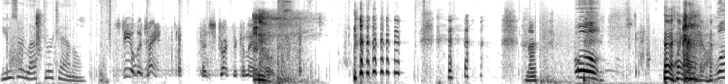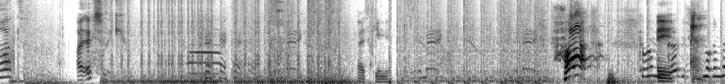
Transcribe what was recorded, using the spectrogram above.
User left your channel. Steal the tank. Construct the command post. Oh! what? I actually killed. Nice Kimi. Fuck! Kıvırım İyi. kardeşim tutmadığımda.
